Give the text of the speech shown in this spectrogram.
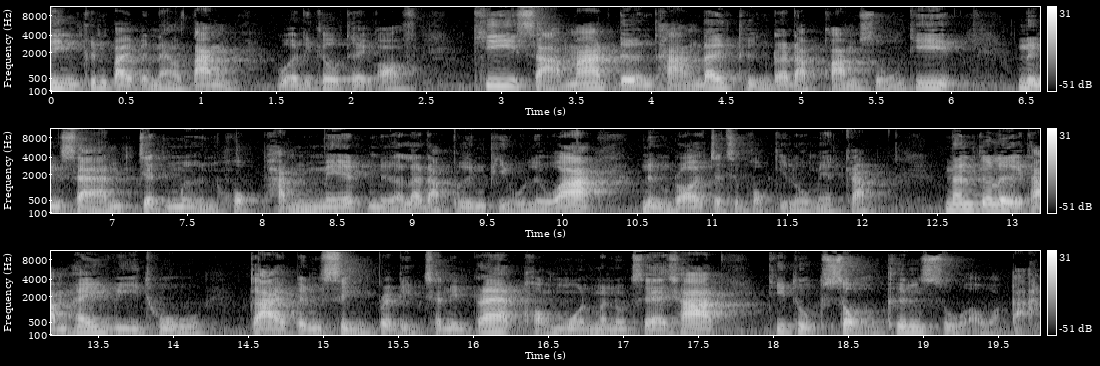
ยิงขึ้นไปเป็นแนวตั้ง vertical take off ที่สามารถเดินทางได้ถึงระดับความสูงที่ 176,000 เมตร เหนือระดับพื้นผิวหรือว่า 176 กิโลเมตรครับ นั่นก็เลยทำให้ V2 กลายเป็นสิ่งประดิษฐ์ชนิดแรกของมวลมนุษยชาติที่ถูกส่งขึ้นสู่อวกาศ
